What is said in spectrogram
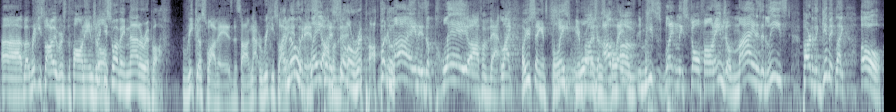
Uh, but Ricky Suave versus the Fallen Angel. Ricky Suave, not a ripoff. Rico Suave is the song, not Ricky Suave. I know it's a it is, play but off it's of still that. a ripoff. But mine is a play off of that. Like Oh, you're saying it's blatant. Your brother's was blatant. Of, he's just blatantly stole Fallen Angel. Mine is at least part of the gimmick. Like, oh,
